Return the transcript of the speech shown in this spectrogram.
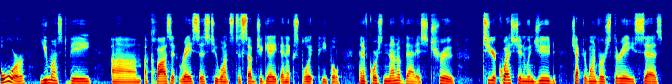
or you must be um, a closet racist who wants to subjugate and exploit people. And of course, none of that is true. to your question, when Jude chapter 1, verse 3 says,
